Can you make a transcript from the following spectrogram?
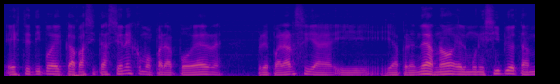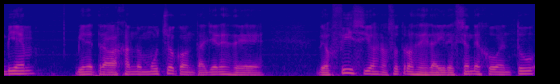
este tipo de capacitaciones como para poder prepararse y, aprender. ¿no? El municipio también viene trabajando mucho con talleres de, de oficios. Nosotros desde la Dirección de Juventud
